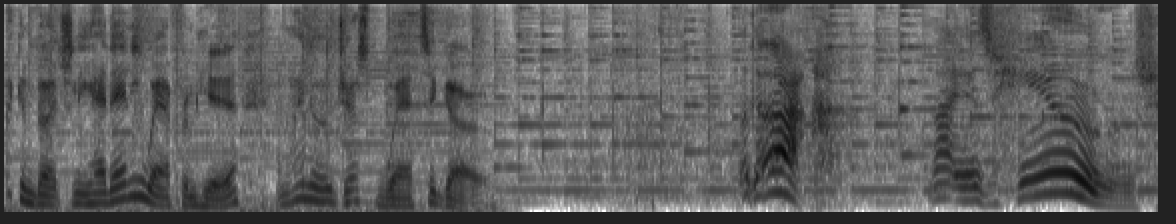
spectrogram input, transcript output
I can virtually head anywhere from here, and I know just where to go. Look at that! That is huge!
